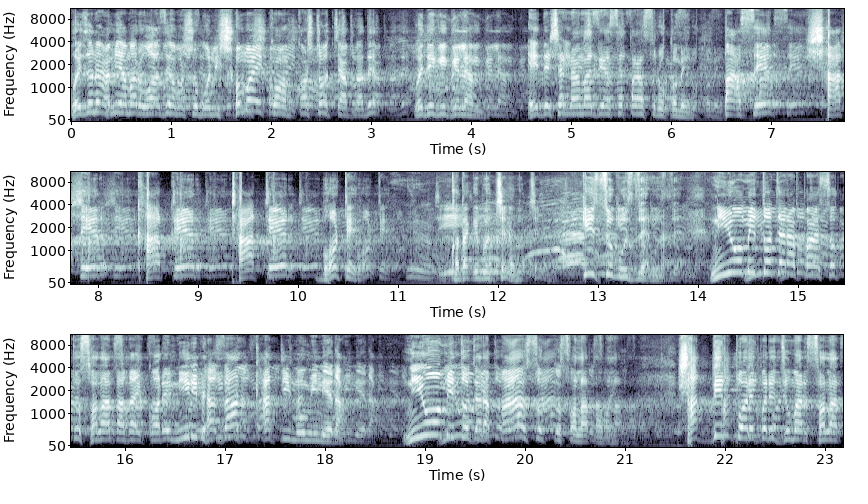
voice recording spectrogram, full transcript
ওই জন্য আমি আমার ওয়াজে অবশ্য বলি, সময় কম, কষ্ট হচ্ছে আপনাদের। ওইদিকে গেলাম। এই দেশের নামাজি আছে পাঁচ রকমের। পাঁচের, সাতের, খাটের, ঠাটের, ভোটের। কথা কি বুঝছেন? কিছু বুঝলেন না। নিয়মিত যারা পাঁচ ওয়াক্ত সলাত আদায় করে, নির্ভেজাল খাঁটি মমিনেরা। নিয়মিত যারা পাঁচ ওয়াক্ত সলাত আদায়। সাত দিন পরে পরে জুমার সলাত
